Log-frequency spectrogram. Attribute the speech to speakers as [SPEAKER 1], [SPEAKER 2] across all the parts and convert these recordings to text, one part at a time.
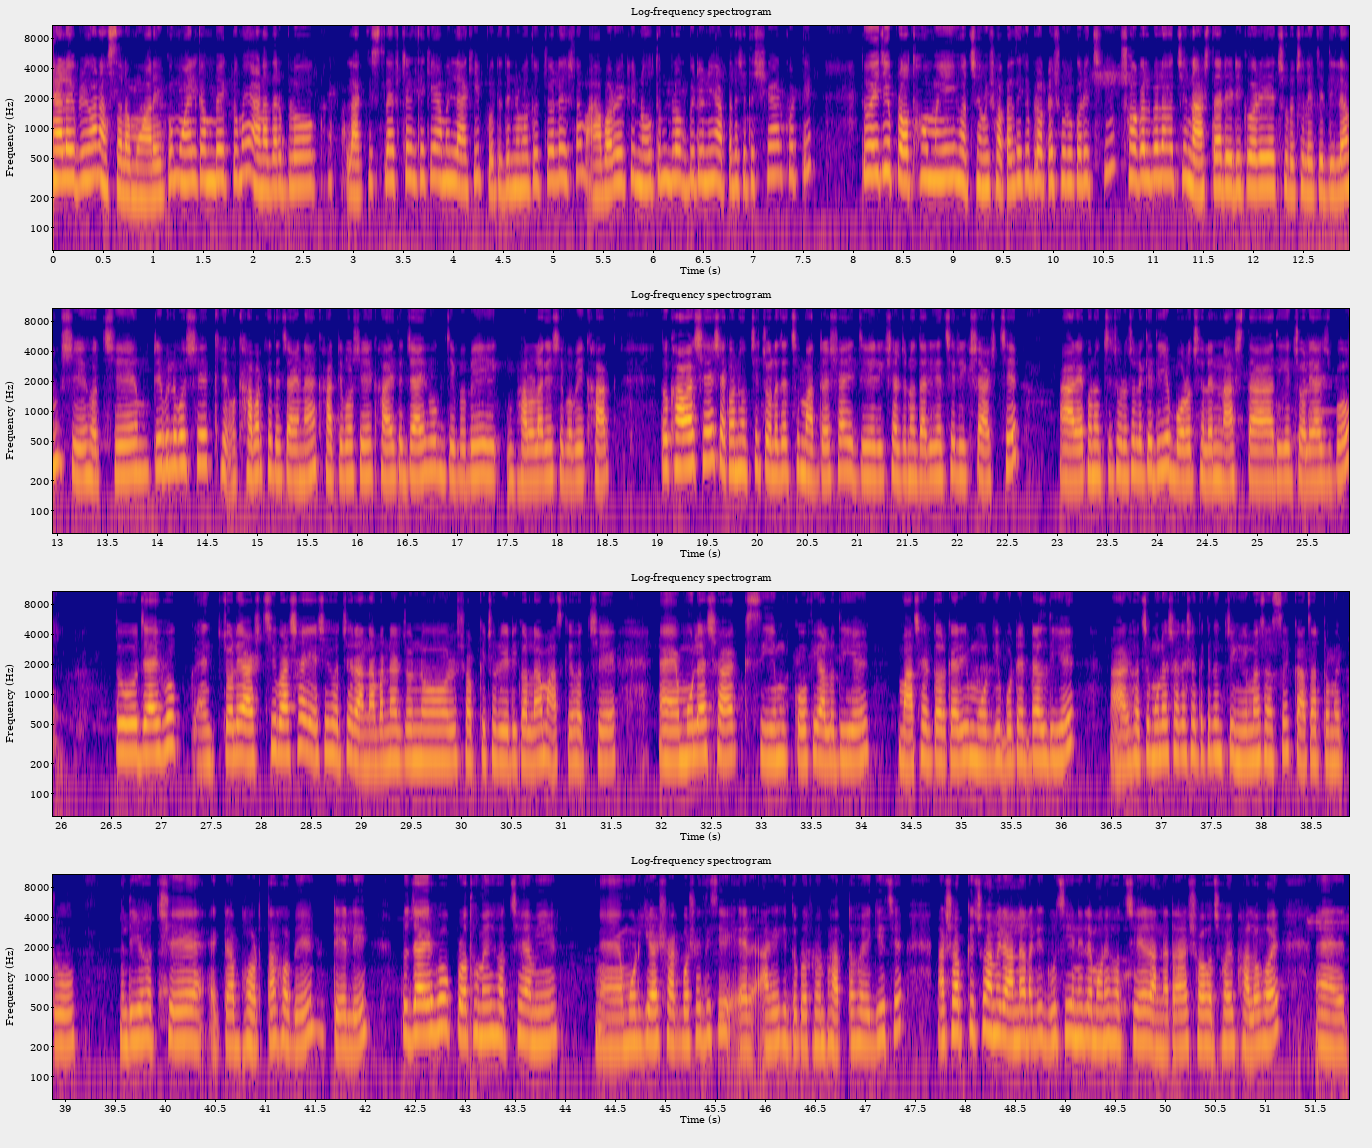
[SPEAKER 1] Hello everyone আসসালামু আলাইকুম। Welcome back to my another blog Lucky's lifestyle থেকে আমি লাকি প্রতিদিনের মতো চলে এসলাম আবারও একটি নতুন ব্লগ ভিডিও নিয়ে আপনাদের সাথে শেয়ার করতে। তো এই যে প্রথমেই হচ্ছে আমি সকাল থেকে ব্লগটা শুরু করেছি। সকালবেলা হচ্ছে নাস্তা রেডি করে ছোটো ছেলেকে দিলাম। সে হচ্ছে টেবিলে বসে খাবার খেতে চায় না। খাটে বসে খাইতে যাই হোক যেভাবে ভালো লাগে সেভাবে খাক। তো খাওয়া শেষ, এখন হচ্ছে চলে যাচ্ছে মাদ্রাসায়। যে রিক্সার জন্য দাঁড়িয়ে আছে, রিক্সা আসছে। আর এখন হচ্ছে ছোটো ছেলেকে দিয়ে বড় ছেলের নাস্তা দিয়ে চলে আসব। তো যাই হোক চলে আসছি বাসায়, এসে হচ্ছে রান্নাবান্নার জন্য সব কিছু রেডি করলাম। আজকে হচ্ছে মূলা শাক, সিম, কফি, আলু দিয়ে, মাছের তরকারি, মুরগি, বুটের ডাল দিয়ে, আর হচ্ছে মূলা শাকের সাথে কিন্তু চিংড়ি মাছ আছে, কাঁচা টমেটো দিয়ে হচ্ছে একটা ভর্তা হবে তেলে। তো যাই হোক প্রথমেই হচ্ছে আমি মুরগি আর শাক বসাই দিছি। এর আগে কিন্তু প্রথমে ভাতটা হয়ে গিয়েছে। আর সব কিছু আমি রান্নার আগে গুছিয়ে নিলে মনে হচ্ছে রান্নাটা সহজ হয়, ভালো হয়।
